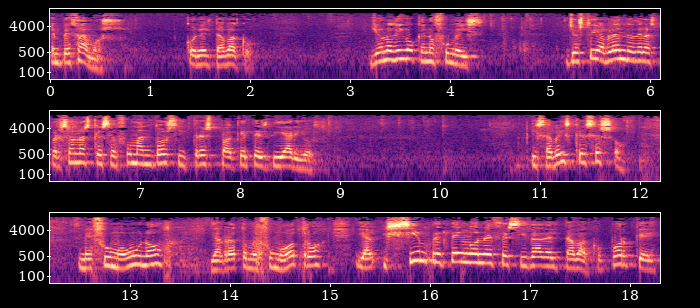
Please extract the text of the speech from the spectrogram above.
Empezamos con el tabaco. Yo no digo que no fuméis. Yo estoy hablando de las personas que se fuman dos y tres paquetes diarios. ¿Y sabéis qué es eso? Me fumo uno y al rato me fumo otro y, siempre tengo necesidad del tabaco. ¿Por qué?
